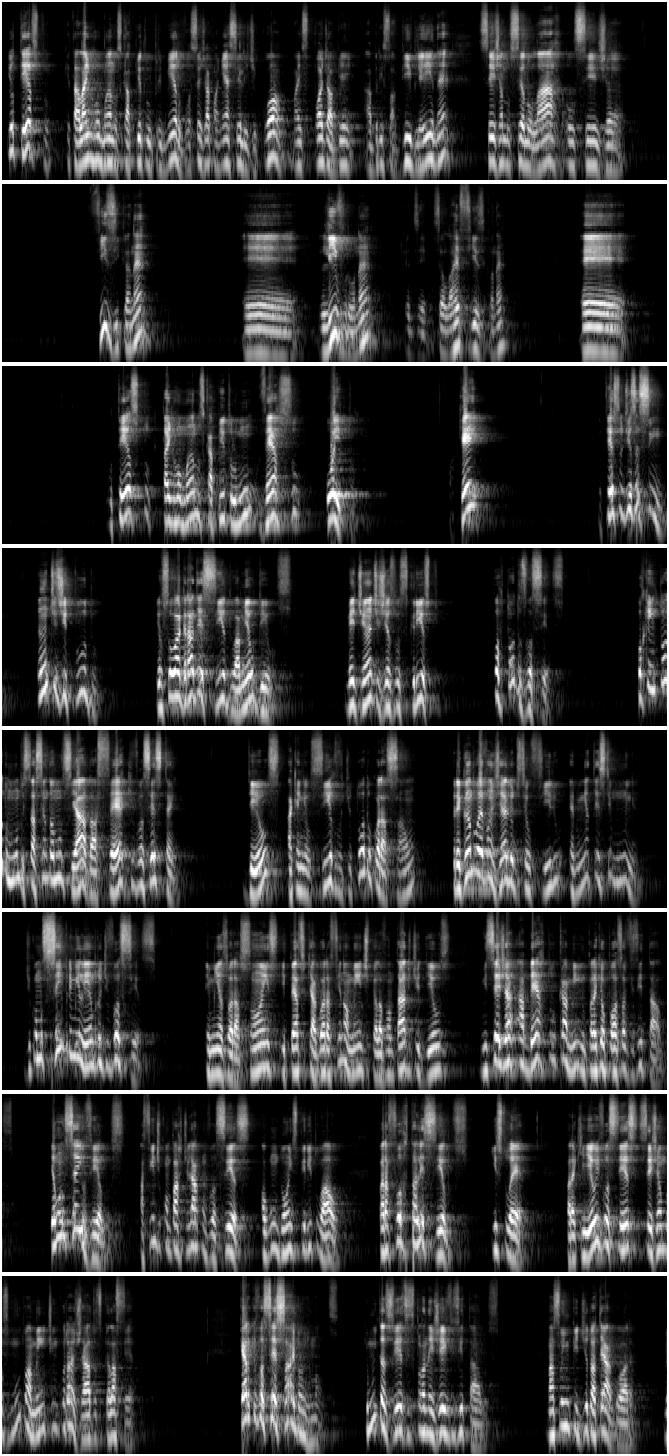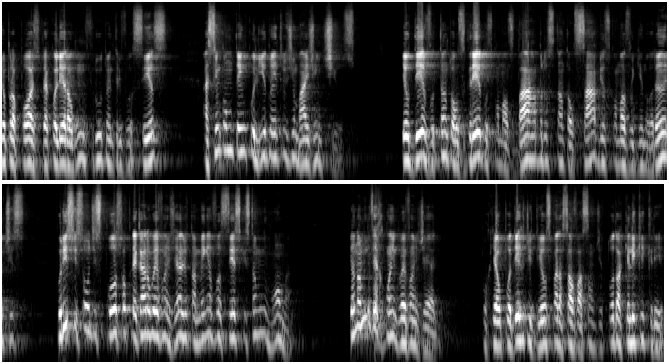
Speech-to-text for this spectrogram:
E o texto, que está lá em Romanos capítulo 1, você já conhece ele de cor, mas pode abrir, abrir sua Bíblia aí, né? Seja no celular ou seja física, né? É, livro, né? Quer dizer, o celular é físico, né? É, o texto está em Romanos capítulo 1, verso 8. Ok? O texto diz assim: Antes de tudo, eu sou agradecido a meu Deus, mediante Jesus Cristo, por todos vocês. Porque em todo mundo está sendo anunciado a fé que vocês têm. Deus, a quem eu sirvo de todo o coração, pregando o evangelho de seu filho, é minha testemunha de como sempre me lembro de vocês em minhas orações e peço que agora, finalmente, pela vontade de Deus, me seja aberto o caminho para que eu possa visitá-los. Eu anseio vê-los, a fim de compartilhar com vocês algum dom espiritual, para fortalecê-los, isto é, para que eu e vocês sejamos mutuamente encorajados pela fé. Quero que vocês saibam, irmãos, que muitas vezes planejei visitá-los, mas fui impedido até agora meu propósito é colher algum fruto entre vocês, assim como tenho colhido entre os demais gentios. Eu devo tanto aos gregos como aos bárbaros, tanto aos sábios como aos ignorantes. Por isso estou disposto a pregar o evangelho também a vocês que estão em Roma. Eu não me envergonho do evangelho, porque é o poder de Deus para a salvação de todo aquele que crê,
